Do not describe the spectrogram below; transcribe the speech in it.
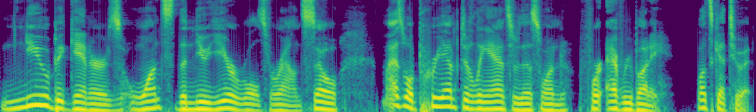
new beginners once the new year rolls around. So, might as well preemptively answer this one for everybody. Let's get to it.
